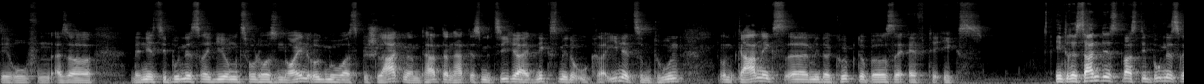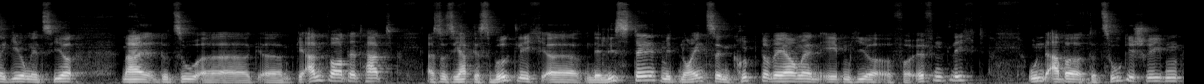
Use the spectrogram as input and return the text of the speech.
gerufen. Also wenn jetzt die Bundesregierung 2009 irgendwo was beschlagnahmt hat, dann hat das mit Sicherheit nichts mit der Ukraine zu tun und gar nichts äh, mit der Kryptobörse FTX. Interessant ist, was die Bundesregierung jetzt hier mal dazu äh, äh, geantwortet hat. Also sie hat jetzt wirklich äh, eine Liste mit 19 Kryptowährungen eben hier veröffentlicht und aber dazu geschrieben,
